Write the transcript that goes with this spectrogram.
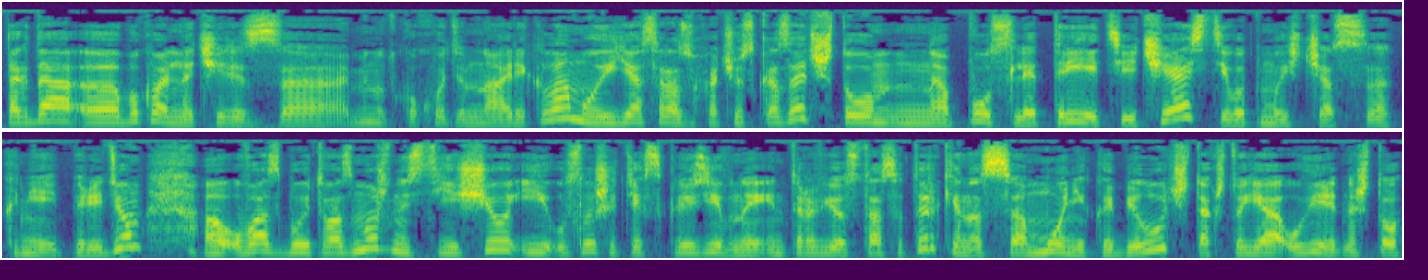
тогда э, буквально через э, минутку уходим на рекламу, и я сразу хочу сказать, что после третьей части, вот мы сейчас к ней перейдем, у вас будет возможность еще и услышать эксклюзивное интервью Стаса Тыркина с Моникой Белуч, так что я уверена, что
